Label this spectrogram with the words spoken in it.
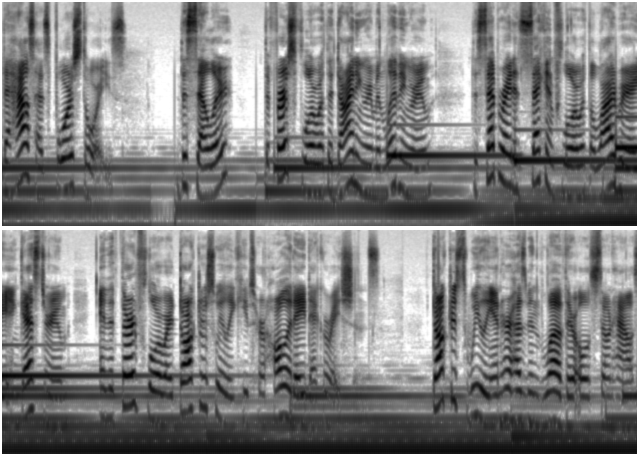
The house has four stories the cellar, the first floor with a dining room and living room, the separated second floor with a library and guest room, and the third floor where Dr. Sweely keeps her holiday decorations. Dr. Sweely and her husband love their old stone house.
